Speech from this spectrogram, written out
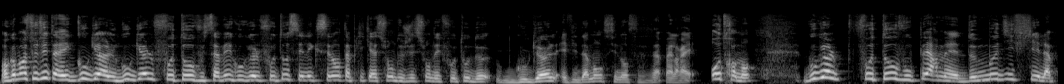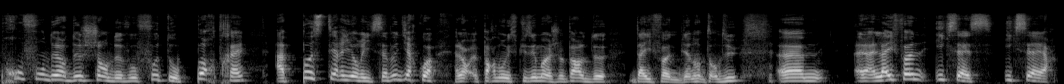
On commence tout de suite avec Google. Google Photos. Vous savez, Google Photos, c'est l'excellente application de gestion des photos de Google. Évidemment, sinon ça s'appellerait autrement. Google Photos vous permet de modifier la profondeur de champ de vos photos portraits a posteriori. Ça veut dire quoi? Alors, pardon, excusez-moi, je parle d'iPhone, bien entendu. Euh, L'iPhone XS, XR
